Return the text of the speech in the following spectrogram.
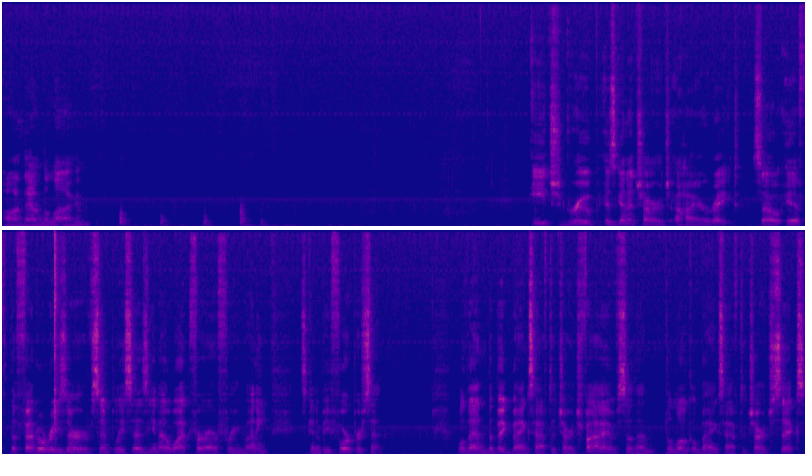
on down the line, each group is going to charge a higher rate. So if the Federal Reserve simply says, you know what, for our free money, it's going to be 4%. Well, then the big banks have to charge 5, so then the local banks have to charge 6.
